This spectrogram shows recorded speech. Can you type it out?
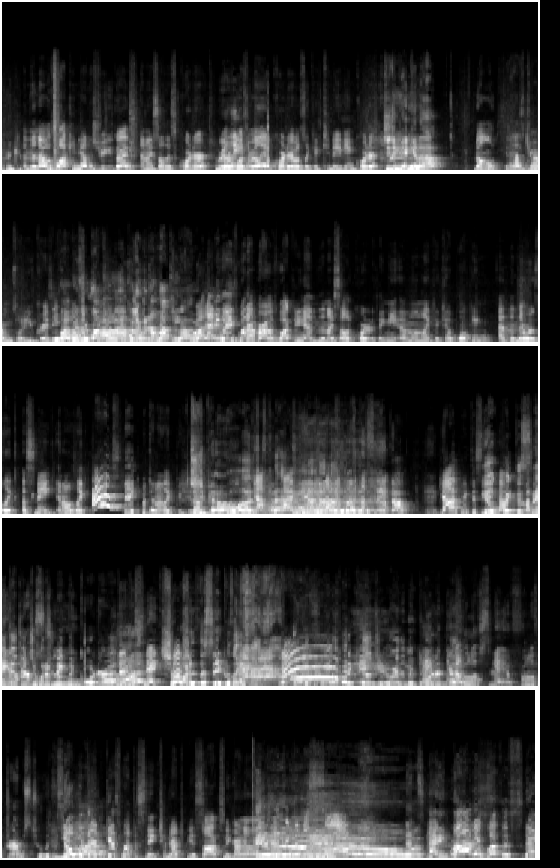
Thank you. And then I was walking down the street, you guys, and I saw this quarter. Really? It wasn't really a quarter, it was like a Canadian quarter. Did you pick it up? No, it has germs. What are you crazy? Why was it lucky? Ah, It could've been a lucky Well, quarter. anyways, whatever. I was walking, and then I saw the quarter thingy, and then like I kept walking, and then there was like a snake, and I was like, ah, snake! But then I like picked it Did up. you pick? Oh, I was yeah, just gonna I picked you. it up. snake up? Yeah, I picked a snake You up. picked the snake up, but you wouldn't too. pick the quarter up? But then the Yeah. snake, shush! What if the snake was like? Ah, could have killed you more than the quarter Yeah. full of snake, full of germs too. The No, but then guess what? The snake turned out to be a sock snake. And I like, I picked up a sock. That's I even thought it was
